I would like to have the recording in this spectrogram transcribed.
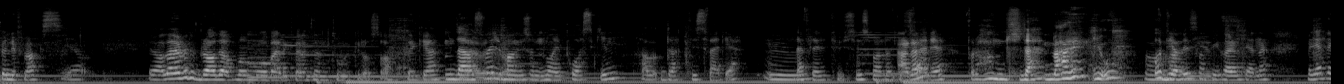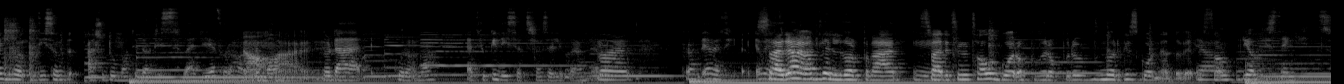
veldig flaks. Ja. Ja, Det er jo veldig bra det at man må være i karantene to uker også, tenker jeg. Men det er også veldig mange som nå i påsken har dratt til Sverige. Mm. Det er flere tusen som har dratt til? Sverige for å handle. Nei. Jo, og de har blitt satt i karantene. Men jeg tenker sånn, de som er så dumme at de drar til Sverige for å handle Ja, mat når det er korona Jeg tror ikke de setter seg selv i karantene. Nei. At jeg vet jeg vet, Sverige har jo vært veldig dårlig på det her. Mm. Sverige sine tall går oppover, oppover, og Norges går nedover. ja, liksom. De har ikke stengt.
